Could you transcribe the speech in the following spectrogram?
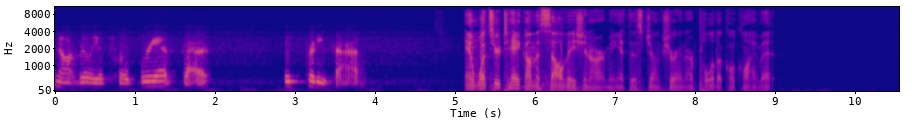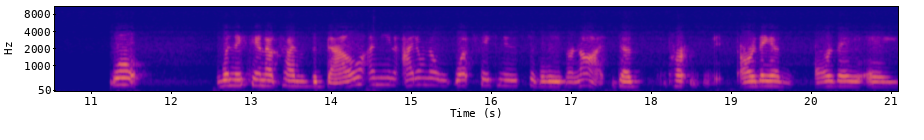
not really appropriate, but it's pretty sad. and what's your take on the Salvation Army at this juncture in our political climate? Well, when they stand outside of the bell, I mean, I don't know what fake news to believe or not. Does are they a are they a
